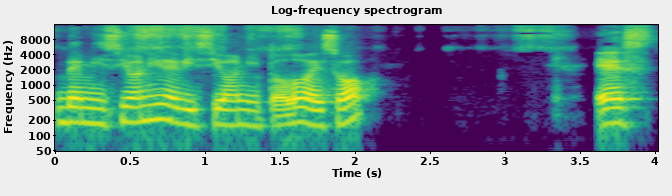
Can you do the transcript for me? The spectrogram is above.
de misión y de visión y todo eso, es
